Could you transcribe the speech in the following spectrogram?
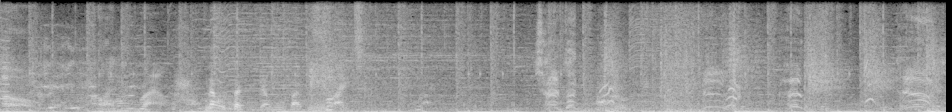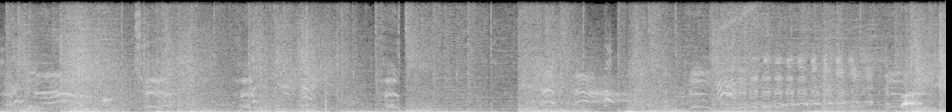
KO. Final round. That was such a dumb move by me. Fight!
